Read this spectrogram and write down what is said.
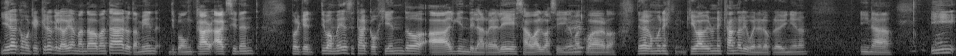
Y era como que creo que lo habían mandado a matar, o también, tipo, un car accident, porque, tipo, medio se estaba cogiendo a alguien de la realeza o algo así, no me acuerdo. Era como un que iba a haber un escándalo y, bueno, lo previnieron. Y nada. Y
